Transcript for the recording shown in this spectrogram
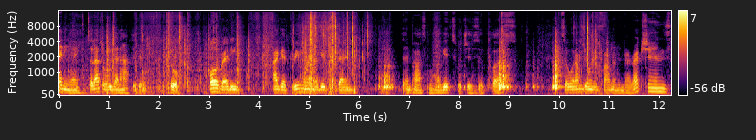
Anyway, so that's what we're going to have to do. So already, I get three more nuggets than the Impossible Nuggets, which is a plus. So what I'm doing is following the directions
